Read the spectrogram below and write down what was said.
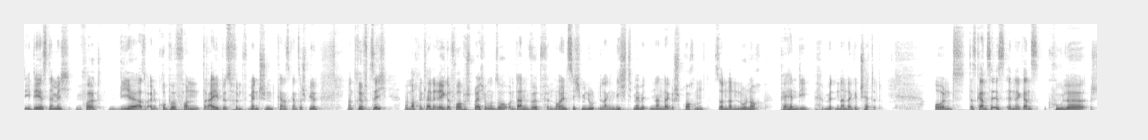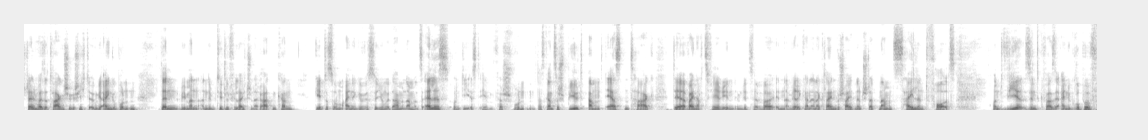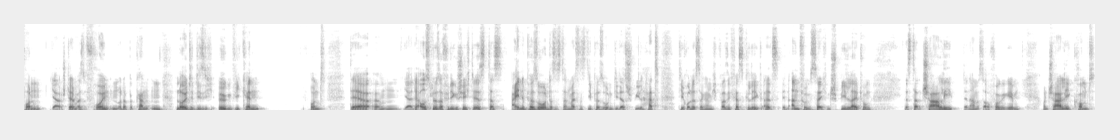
Die Idee ist nämlich wie folgt. Wir, also eine Gruppe von drei bis fünf Menschen kann das Ganze spielen. Man trifft sich, man macht eine kleine Regelvorbesprechung und so und dann wird für 90 Minuten lang nicht mehr miteinander gesprochen, sondern nur noch per Handy miteinander gechattet. Und das Ganze ist in eine ganz coole, stellenweise tragische Geschichte irgendwie eingebunden. Denn, wie man an dem Titel vielleicht schon erraten kann, geht es um eine gewisse junge Dame namens Alice und die ist eben verschwunden. Das Ganze spielt am ersten Tag der Weihnachtsferien im Dezember in Amerika in einer kleinen bescheidenen Stadt namens Silent Falls. Und wir sind quasi eine Gruppe von, ja, stellenweise Freunden oder Bekannten, Leute, die sich irgendwie kennen, und der, ähm, ja, der Auslöser für die Geschichte ist, dass eine Person, das ist dann meistens die Person, die das Spiel hat, die Rolle ist dann nämlich quasi festgelegt als in Anführungszeichen Spielleitung, ist dann Charlie, der Name ist da auch vorgegeben, und Charlie kommt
